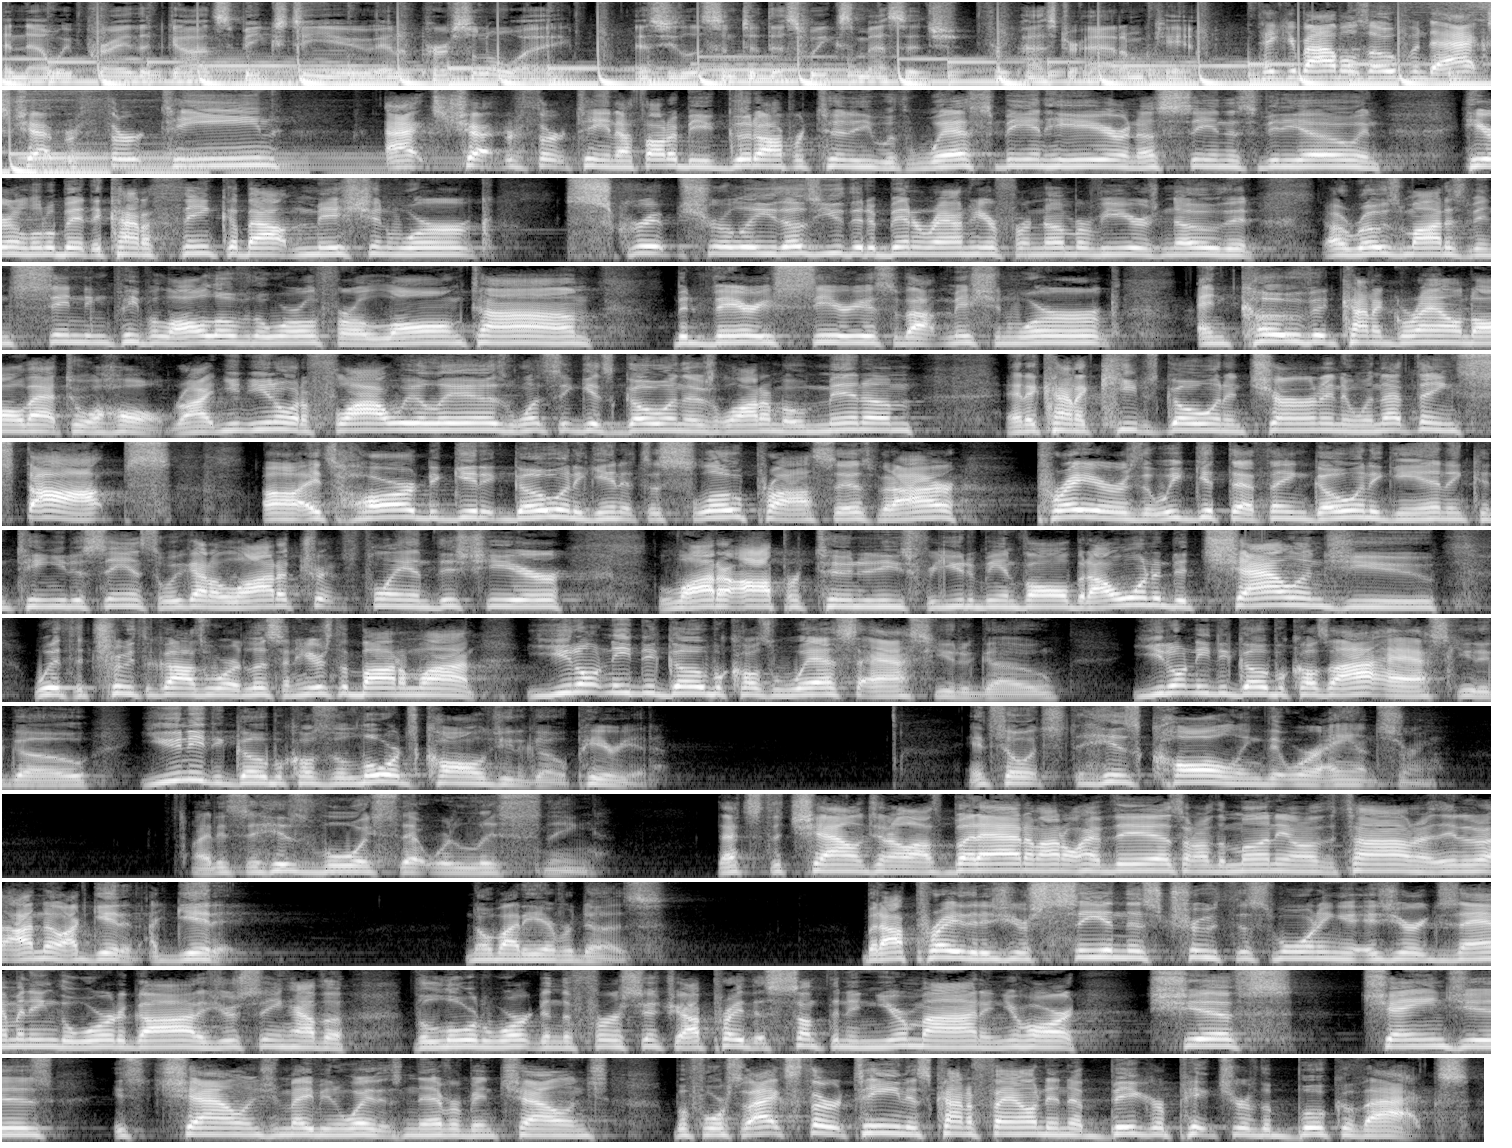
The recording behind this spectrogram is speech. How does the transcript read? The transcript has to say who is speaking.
Speaker 1: And now we pray that God speaks to you in a personal way as you listen to this week's message from Pastor Adam Camp.
Speaker 2: Take your Bibles open to Acts chapter 13. Acts chapter 13. I thought it'd be a good opportunity with Wes being here and us seeing this video and hearing a little bit to kind of think about mission work scripturally. Those of you that have been around here for a number of years know that uh, Rosemont has been sending people all over the world for a long time, been very serious about mission work and COVID kind of ground all that to a halt, right? You, you know what a flywheel is? Once it gets going, there's a lot of momentum and it kind of keeps going and churning. And when that thing stops, uh, it's hard to get it going again. It's a slow process, but our prayer is that we get that thing going again and continue to send. So we got a lot of trips planned this year, a lot of opportunities for you to be involved. But I wanted to challenge you with the truth of God's word. Listen, here's the bottom line you don't need to go because Wes asked you to go. You don't need to go because I ask you to go. You need to go because the Lord's called you to go, period. And so it's His calling that we're answering. Right? It's His voice that we're listening. That's the challenge in our lives. But Adam, I don't have this, I don't have the money, I don't have the time. I know, I get it, I get it. Nobody ever does. But I pray that as you're seeing this truth this morning, as you're examining the Word of God, as you're seeing how the, the Lord worked in the first century, I pray that something in your mind and your heart shifts, changes, is challenged maybe in a way that's never been challenged before. So Acts 13 is kind of found in a bigger picture of the book of Acts.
